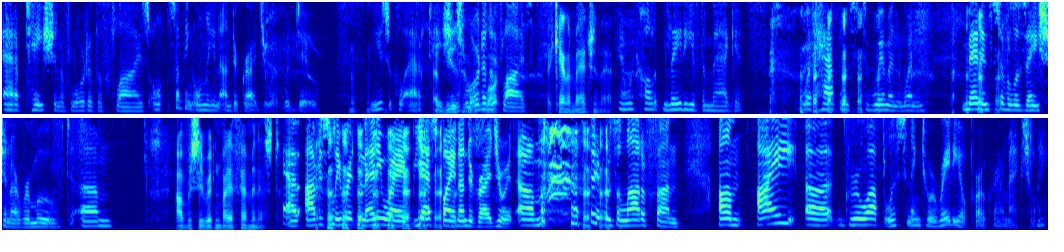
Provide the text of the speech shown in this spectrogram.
adaptation of Lord of the Flies, something only an undergraduate would do. musical adaptation musical of Lord of the Flies. I can't imagine that. And we call it Lady of the Maggots. What happens to women when men in civilization are removed? Um, Obviously written by a feminist. uh, obviously written anyway, yes, by an undergraduate. Um, it was a lot of fun. Um, I uh, grew up listening to a radio program, actually,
